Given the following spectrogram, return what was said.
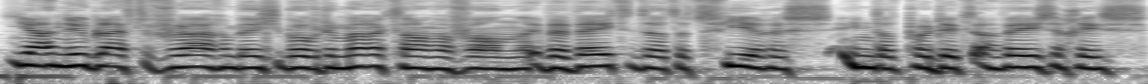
Ja, nu blijft de vraag een beetje boven de markt hangen van... we weten dat het virus in dat product aanwezig is...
